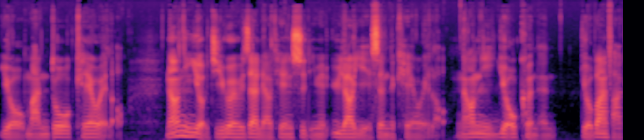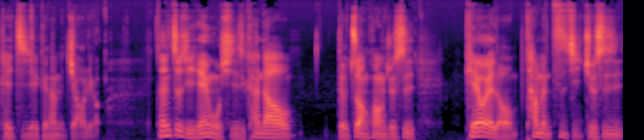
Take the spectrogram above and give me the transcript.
有蛮多 KOL，然后你有机会会在聊天室里面遇到野生的 KOL，然后你有可能有办法可以直接跟他们交流。但这几天我其实看到的状况就是 KOL 他们自己就是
